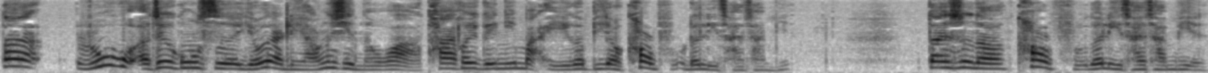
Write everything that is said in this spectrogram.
但如果这个公司有点良心的话，他会给你买一个比较靠谱的理财产品。但是呢，靠谱的理财产品，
